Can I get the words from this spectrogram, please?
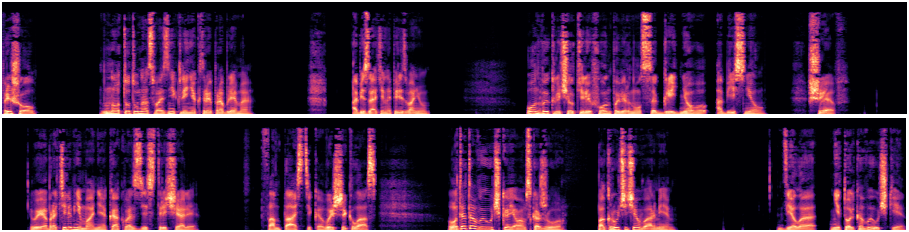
пришел. Но тут у нас возникли некоторые проблемы. Обязательно перезвоню». Он выключил телефон, повернулся к Гридневу, объяснил. «Шеф, вы обратили внимание, как вас здесь встречали?» «Фантастика, высший класс. Вот это выучка, я вам скажу. Покруче, чем в армии». «Дело не только в выучке.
